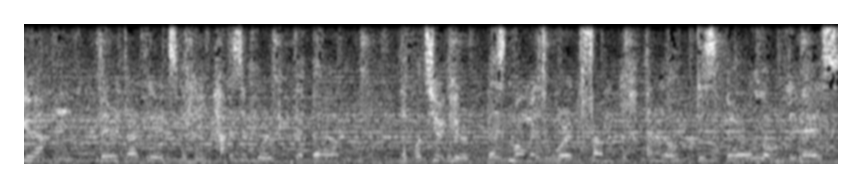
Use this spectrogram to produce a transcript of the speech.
You have very dark lyrics. How does it work? The, um, like, what's your, your best moment to work from? I don't know, despair, loneliness,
